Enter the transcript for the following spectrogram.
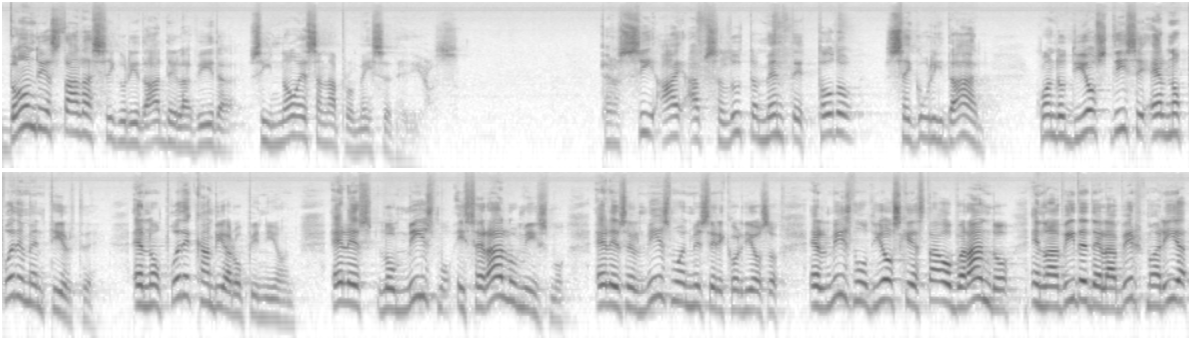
¿Dónde está la seguridad de la vida si no es en la promesa de Dios? Pero sí hay absolutamente todo seguridad. Cuando Dios dice, Él no puede mentirte, Él no puede cambiar opinión, Él es lo mismo y será lo mismo. Él es el mismo en misericordioso, el mismo Dios que está obrando en la vida de la Virgen María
